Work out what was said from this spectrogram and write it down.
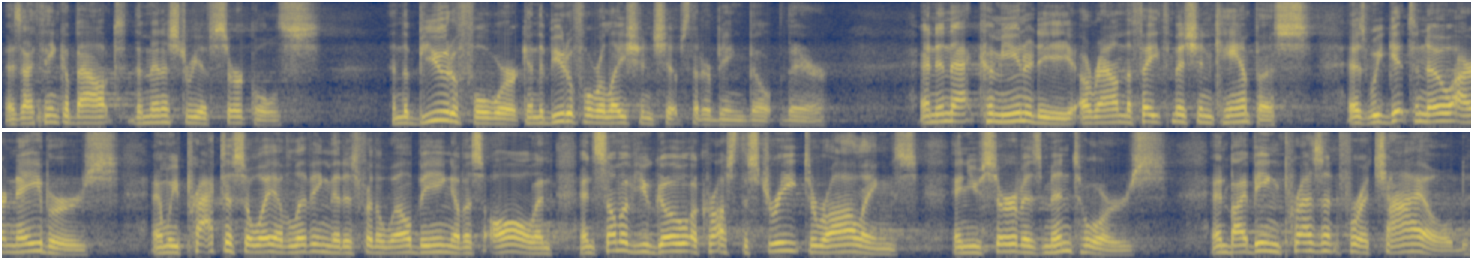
As I think about the ministry of circles, and the beautiful work and the beautiful relationships that are being built there. And in that community around the Faith Mission campus, as we get to know our neighbors and we practice a way of living that is for the well being of us all. And, and some of you go across the street to Rawlings and you serve as mentors. And by being present for a child,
